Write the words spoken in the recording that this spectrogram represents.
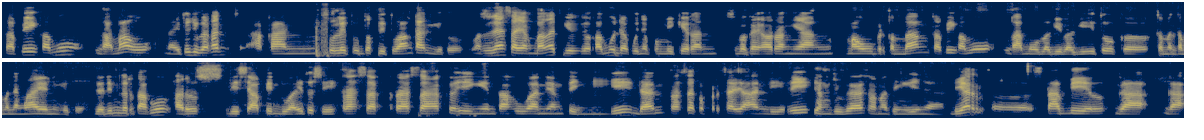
tapi kamu nggak mau. Nah itu juga kan akan sulit untuk dituangkan gitu. Maksudnya sayang banget gitu, kamu udah punya pemikiran sebagai orang yang mau berkembang, tapi kamu nggak mau bagi-bagi itu ke teman-teman yang lain gitu. Jadi menurut aku harus disiapin dua itu sih, rasa rasa keingintahuan yang tinggi dan rasa kepercayaan diri yang juga sama tingginya. Biar eh, stabil, nggak nggak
